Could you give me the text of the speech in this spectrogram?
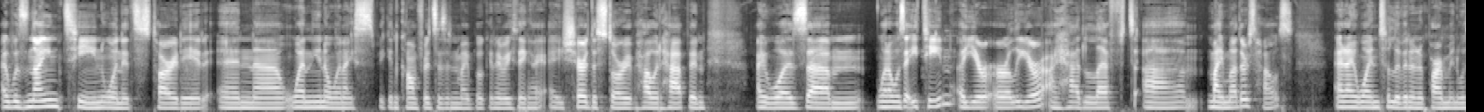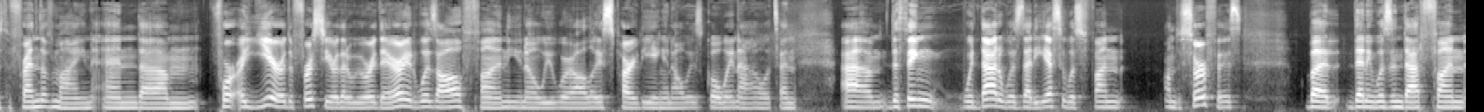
I was 19 when it started, and uh, when you know when I speak in conferences in my book and everything, I, I shared the story of how it happened. I was um, when I was 18, a year earlier, I had left um, my mother's house, and I went to live in an apartment with a friend of mine. And um, for a year, the first year that we were there, it was all fun. You know, we were always partying and always going out. And um, the thing with that was that yes, it was fun on the surface, but then it wasn't that fun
